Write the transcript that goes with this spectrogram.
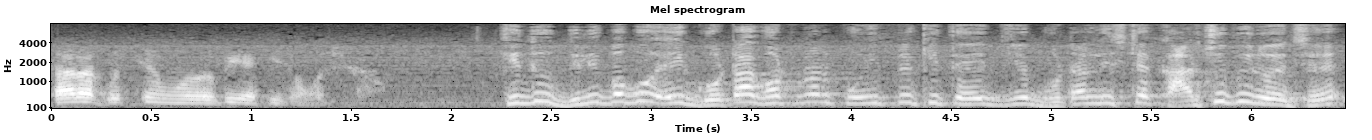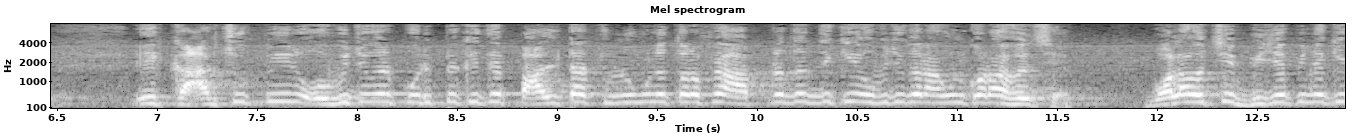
সারা পশ্চিমবঙ্গব্যাপী একই সমস্যা। কিন্তু দিলীপবাবু, এই গোটা ঘটনার পরিপ্রেক্ষিতে যে ভোটার লিস্টে কারচুপি রয়েছে, এই কারচুপির অভিযোগের পরিপ্রেক্ষিতে পাল্টা তৃণমূলের তরফে আপনাদের দিকে অভিযোগের আঙুল করা হয়েছে? বলা হচ্ছে বিজেপি নাকি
